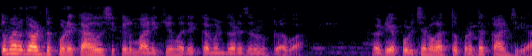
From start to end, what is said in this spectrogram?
तुम्हाला काय वाटतं पुढे काय होऊ शकेल मालिकेमध्ये कमेंटद्वारे जरूर कळवा. भेटूया पुढच्या भागात तोपर्यंत काळजी घ्या.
